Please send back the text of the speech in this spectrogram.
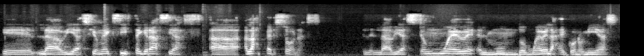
que la aviación existe gracias a, las personas. La aviación mueve el mundo, mueve las economías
